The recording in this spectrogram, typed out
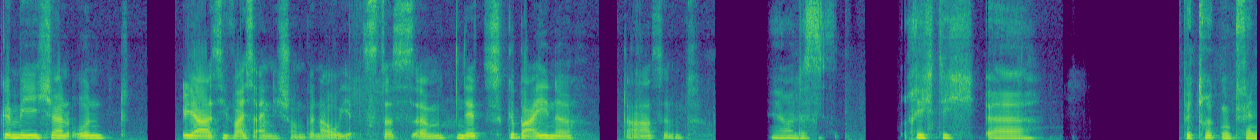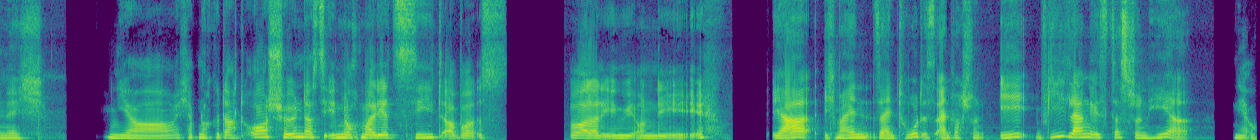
Gemächern und ja, sie weiß eigentlich schon genau jetzt, dass ähm, jetzt Gebeine da sind. Ja, und das ist richtig äh, bedrückend, finde ich. Ja, ich habe noch gedacht, oh, schön, dass sie ihn noch mal jetzt sieht, aber es war dann irgendwie, oh nee. Ja, ich meine, sein Tod ist einfach schon eh. Wie lange ist das schon her? Ja, oh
